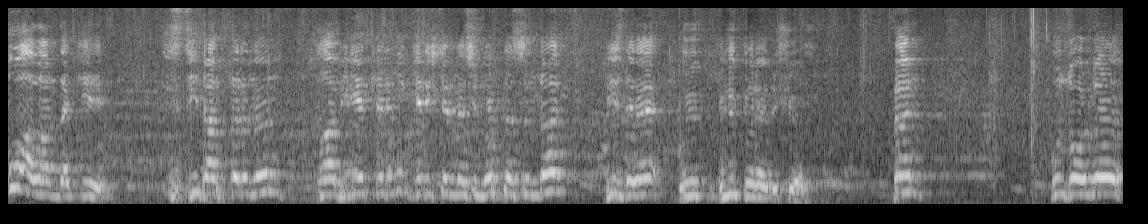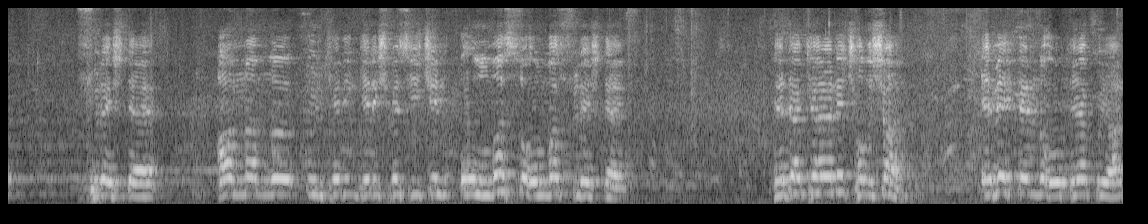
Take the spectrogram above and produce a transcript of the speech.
o alandaki istidatlarının, kabiliyetlerinin geliştirilmesi noktasında bizlere büyük, büyük görev düşüyor. Ben bu zorlu süreçte anlamlı ülkenin gelişmesi için olmazsa olmaz süreçte fedakarane çalışan, emeklerini ortaya koyan,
